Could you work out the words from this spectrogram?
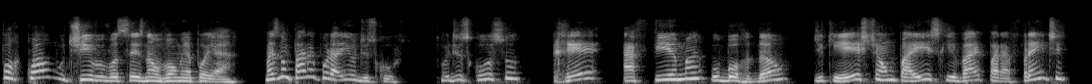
Por qual motivo vocês não vão me apoiar? Mas não para por aí o discurso. O discurso reafirma o bordão de que este é um país que vai para frente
